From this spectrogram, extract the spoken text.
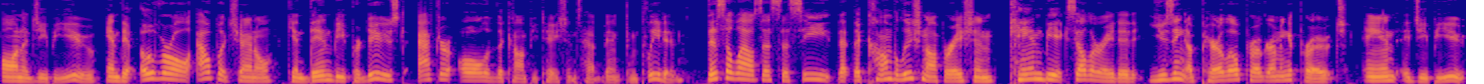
on a GPU, and the overall output channel can then be produced after all of the computations have been completed. This allows us to see that the convolution operation can be accelerated using a parallel programming approach and a GPU.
